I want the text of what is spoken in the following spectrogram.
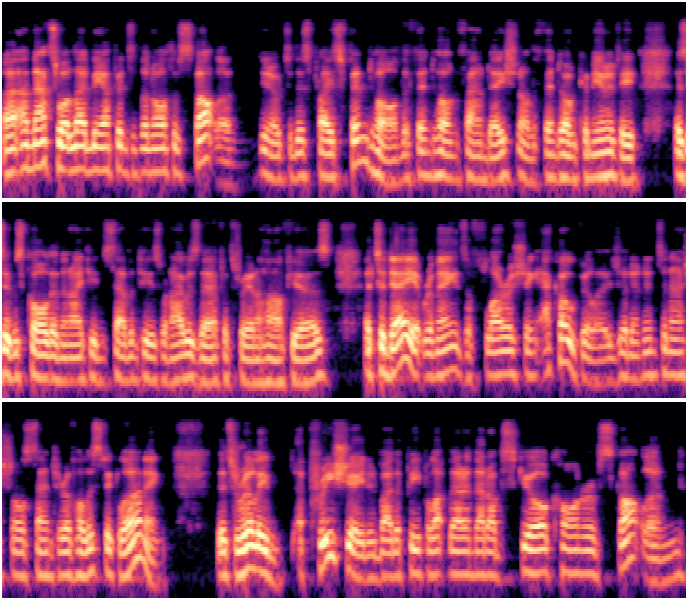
Uh, and that's what led me up into the north of scotland you know, to this place, Findhorn, the Findhorn Foundation or the Findhorn Community, as it was called in the 1970s when I was there for three and a half years. Uh, today, it remains a flourishing eco village and an international center of holistic learning that's really appreciated by the people up there in that obscure corner of Scotland,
